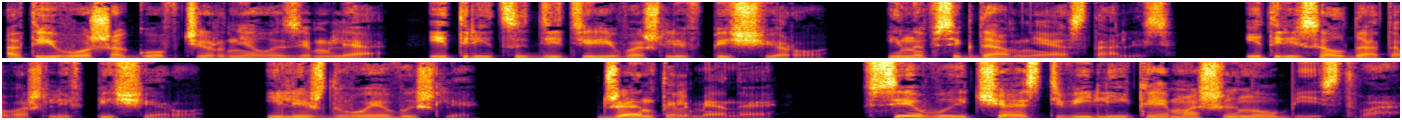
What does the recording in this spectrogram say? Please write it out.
От его шагов чернела земля, и 30 детей вошли в пещеру и навсегда в ней остались. И три солдата вошли в пещеру, и лишь двое вышли. Джентльмены, все вы часть великой машины убийства.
